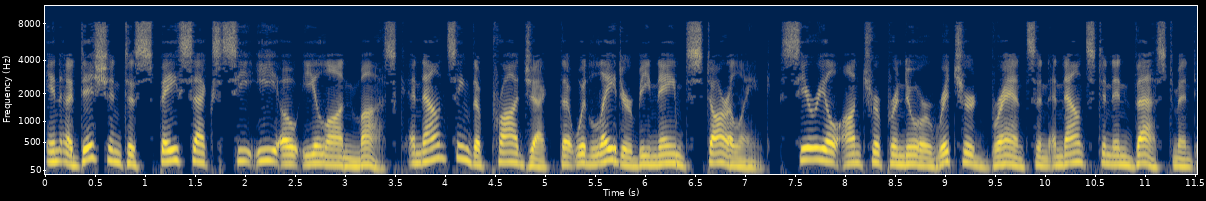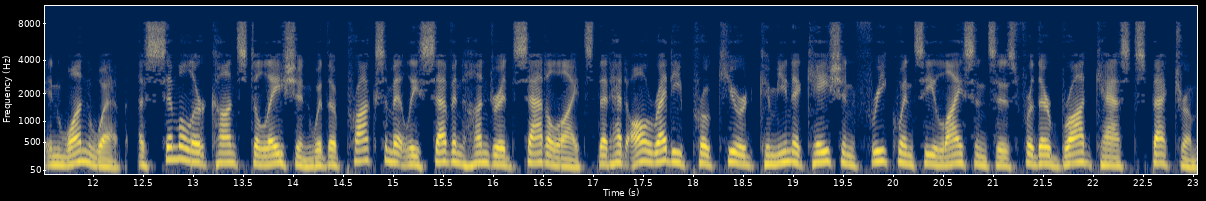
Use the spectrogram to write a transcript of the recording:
In addition to SpaceX CEO Elon Musk announcing the project that would later be named Starlink, serial entrepreneur Richard Branson announced an investment in OneWeb, a similar constellation with approximately 700 satellites that had already procured communication frequency licenses for their broadcast spectrum.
